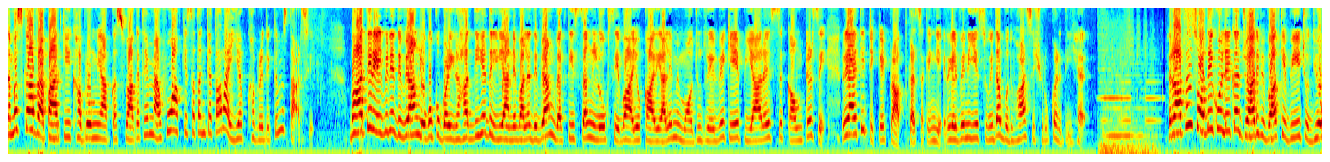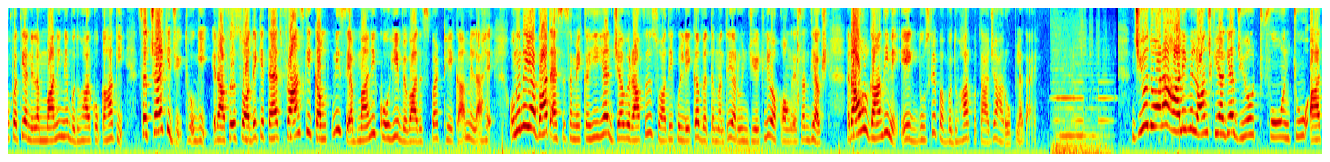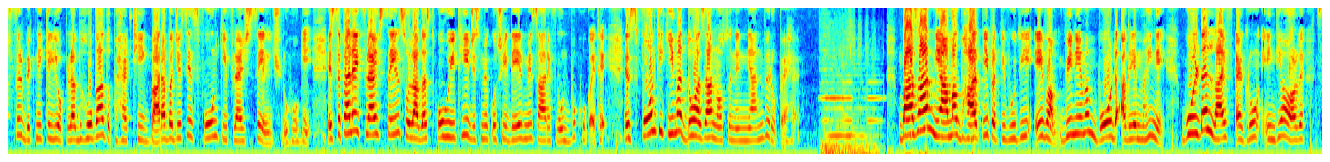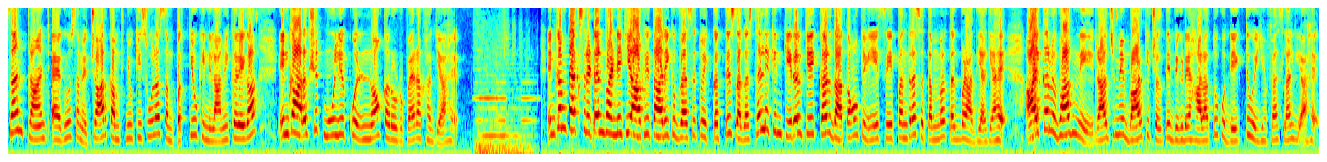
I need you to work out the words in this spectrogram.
नमस्कार, व्यापार की खबरों में आपका स्वागत है। मैं हूँ आपके साथ अंकिता और आइए अब खबरें देखते हैं विस्तार से। भारतीय रेलवे ने दिव्यांग लोगों को बड़ी राहत दी है। दिल्ली आने वाले दिव्यांग व्यक्ति संघ लोक सेवा आयोग कार्यालय में मौजूद रेलवे के पीआरएस काउंटर से रियायती टिकट प्राप्त कर सकेंगे। रेलवे ने ये सुविधा बुधवार से शुरू कर दी है। राफेल सौदे को लेकर जारी विवाद के बीच उद्योगपति अनिल अंबानी ने बुधवार को कहा कि सच्चाई की जीत होगी। राफेल सौदे के तहत फ्रांस की कंपनी से अंबानी को ही विवाद इस पर ठेका मिला है। उन्होंने यह बात ऐसे समय कही है जब राफेल सौदे को लेकर वित्त मंत्री अरुण जेटली और कांग्रेस अध्यक्ष राहुल गांधी ने एक दूसरे पर बुधवार को ताज़ा आरोप लगाए। जियो द्वारा हाल ही में लॉन्च किया गया जियो फ़ोन 2 आज फिर बिकने के लिए उपलब्ध होगा। दोपहर तो ठीक 12 बजे से इस फ़ोन की फ्लैश सेल शुरू होगी। इससे पहले एक फ्लैश सेल 16 अगस्त को हुई थी, जिसमें कुछ ही देर में सारे फ़ोन बुक हो गए थे। इस फ़ोन की कीमत दो हज़ार है। बाज़ार नियामक भारतीय प्रतिभूति एवं विनियमन बोर्ड अगले महीने गोल्डन लाइफ एग्रो इंडिया और सन प्लांट एग्रो समेत चार कंपनियों की 16 संपत्तियों की नीलामी करेगा। इनका आरक्षित मूल्य कुल 9 करोड़ रुपए रखा गया है। इनकम टैक्स रिटर्न भरने की आखिरी तारीख वैसे तो 31 अगस्त है लेकिन केरल के करदाताओं के लिए इसे 15 सितंबर तक बढ़ा दिया गया है। आयकर विभाग ने राज्य में बाढ़ के चलते बिगड़े हालातों को देखते हुए यह फैसला लिया है।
